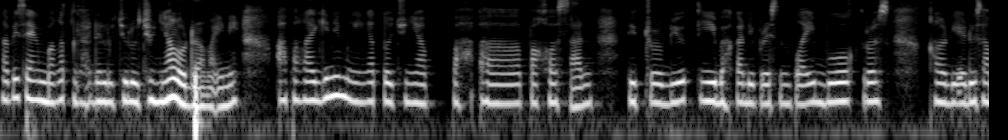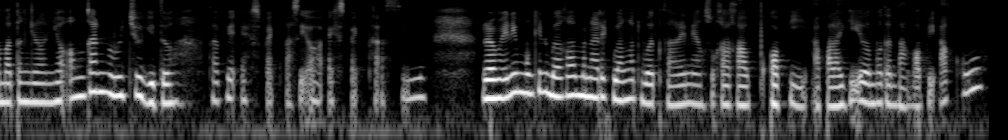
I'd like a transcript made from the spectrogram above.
Tapi sayang banget gak ada lucu-lucunya loh drama ini. Apalagi nih mengingat lucunya Pak, uh, Pak Hosan di True Beauty bahkan di Prison Playbook terus kalau diadu sama Tenggil Nyoong kan lucu gitu. Tapi ekspektasi oh ekspektasi. Drama ini mungkin bakal menarik banget buat kalian yang suka kopi apalagi ilmu tentang kopi. Aku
